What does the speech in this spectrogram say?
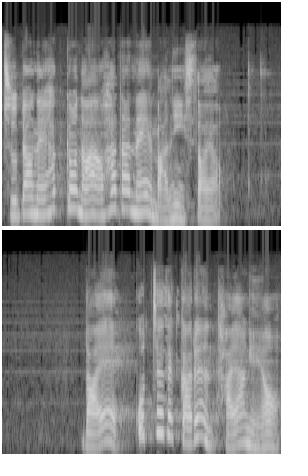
주변의 학교나 화단에 많이 있어요. 나의 꽃의 색깔은 다양해요.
